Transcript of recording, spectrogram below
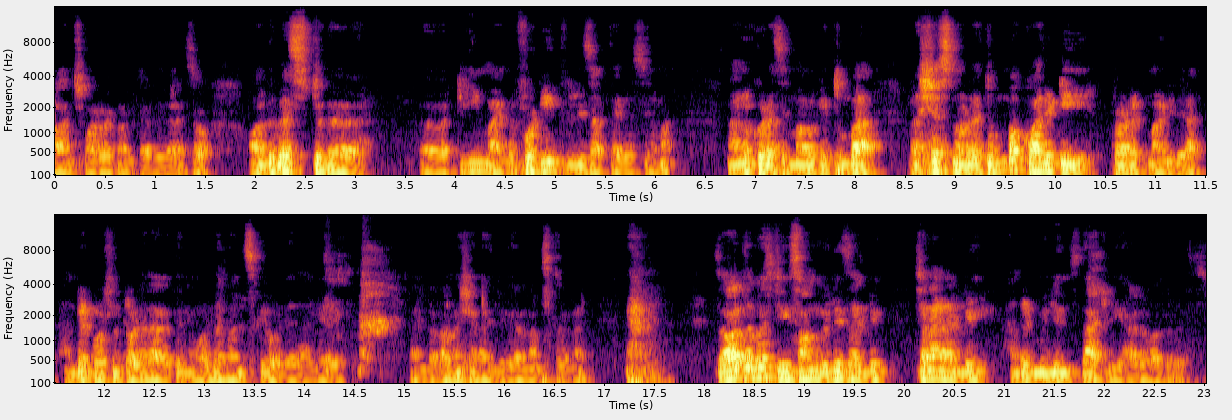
ಲಾಂಚ್ ಮಾಡಬೇಕು ಅಂತ ಕರೆದಿದ್ದಾರೆ so all the best the team and fourteenth release ಆಗ್ತಾ ಇದೆ ಸಿನಿಮಾ. ನಾನು ಕೂಡ ಸಿನಿಮಾ ಬಗ್ಗೆ ತುಂಬ ರಶಸ್ ನೋಡಿದೆ. ತುಂಬ ಕ್ವಾಲಿಟಿ ಪ್ರಾಡಕ್ಟ್ ಮಾಡಿದ್ದೀರಾ. ಹಂಡ್ರೆಡ್ ಪರ್ಸೆಂಟ್ ಒಳ್ಳೇದಾಗುತ್ತೆ. ನೀವು ಒಳ್ಳೆ ಮನಸ್ಸಿಗೆ ಒಳ್ಳೇದಾಗೇ ಆ್ಯಂಡ್ ರಮೇಶ್ ಅಣ್ಣ ಇಲ್ಲಿದ್ದೀರಾ? ನಮಸ್ಕಾರ ಸೊ ಆಲ್ ದ ಬೆಸ್ಟ್ ಈ ಸಾಂಗ್ ರಿಲೀಸ್ ಆಗಲಿ, ಚೆನ್ನಾಗಾಗಲಿ. ಹಂಡ್ರೆಡ್ ಮಿಲಿಯನ್ಸ್ ದಾಟ್ಲಿ ಹಾಡು. ಆಲ್ ದ ಬೆಸ್ಟ್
